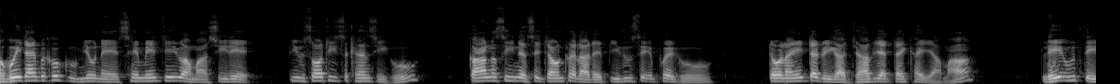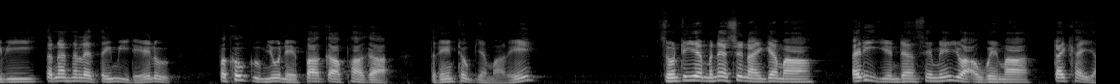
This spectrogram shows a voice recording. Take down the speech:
မကွေးတိုင်းပခုတ်ကူမြို့နယ်ဆင်မင်းကျေးရွာမှာရှိတဲ့ပြူစောတိစခန်းစီကိုကားနှစ်စီးနဲ့စစ်ကြောင်းထွက်လာတဲ့ပြည်သူစစ်အဖွဲ့ကိုတော်လိုင်းတပ်တွေကကြားပြတ်တိုက်ခိုက်ရမှာ၄ဦးသေပြီးတနက်နှစ်လက်သိမ်းမိတယ်လို့ပခုတ်ကူမြို့နယ်ပကဖကသတင်းထုတ်ပြန်ပါတယ်။ဇွန်တရက်မနေ့၈နိုင်ကမှာအဲ့ဒီရင်တန်းဆင်မင်းရွာအဝင်မှာတိုက်ခိုက်ရ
